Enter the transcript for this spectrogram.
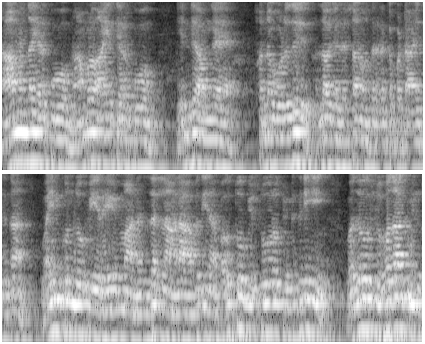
நாமும் தான் இறக்குவோம். நாமளும் ஆயத்தை இறக்குவோம். என்று அவங்க சொன்ன பொழுது அல்லாஹ் ஜல்லிஷான் ஒருத்தர் இறக்கப்பட்ட ஆயத்து தான் வைன் குந்து பி ரஹிமா நஸ்ஸல்னா அலா அபதினா பௌத்து பி சூரத்து மிஸ்ரிஹி வதோ சுஹதாக் மின்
